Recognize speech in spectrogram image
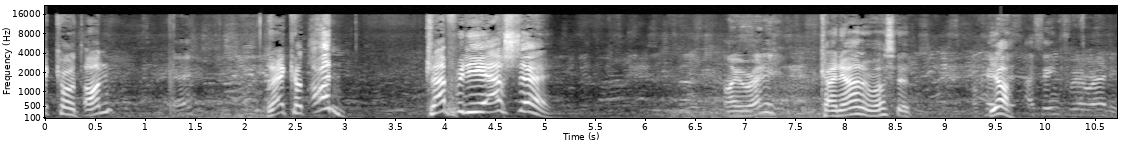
Record on. Okay. Record on! Klappe die erste! Are you ready? Keine Ahnung, was wird. Okay, Yeah. I think we're ready.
